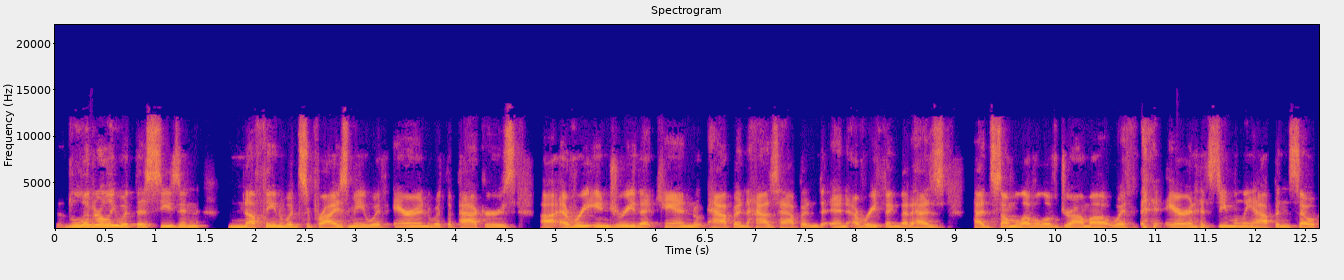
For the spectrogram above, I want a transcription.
literally with this season, nothing would surprise me with Aaron with the Packers. Uh, every injury that can happen has happened, and everything that has has had some level of drama with Aaron It seemingly happened. So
